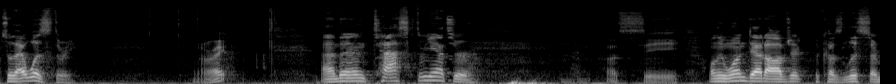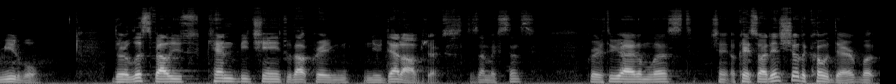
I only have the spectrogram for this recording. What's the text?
So that was three. All right. And then task three answer. Let's see. Only one data object because lists are mutable. Their list values can be changed without creating new data objects. Does that make sense? Create a three item list. Change. Okay, so I didn't show the code there, but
